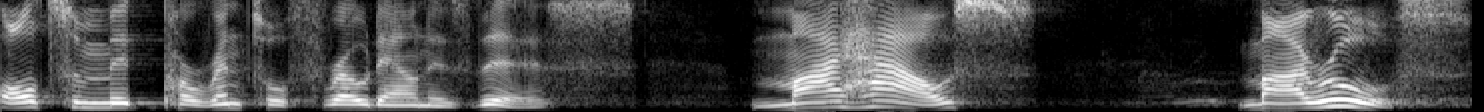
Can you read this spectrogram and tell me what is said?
ultimate parental throwdown is this my house, my rules.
